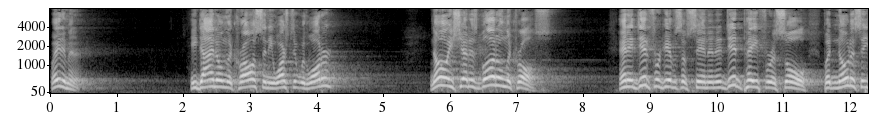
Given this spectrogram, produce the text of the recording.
Wait a minute. He died on the cross and he washed it with water? No, he shed his blood on the cross. And it did forgive us of sin and it did pay for a soul. But notice he,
